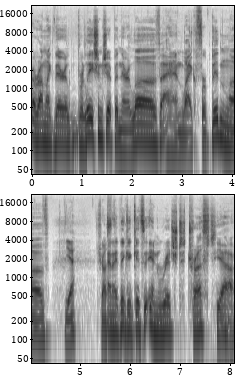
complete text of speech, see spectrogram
around like their relationship and their love and like forbidden love, yeah, trust. and I think it gets enriched trust. Yeah.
